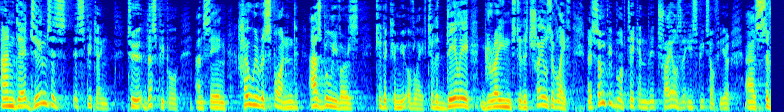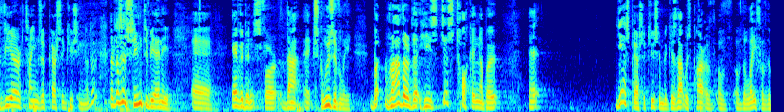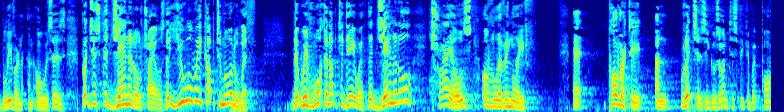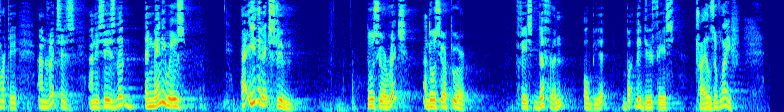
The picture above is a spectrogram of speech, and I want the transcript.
And uh, James is, is speaking to this people and saying how we respond as believers to the commute of life, to the daily grind, to the trials of life. Now, some people have taken the trials that he speaks of here as severe times of persecution. There doesn't seem to be any uh, evidence for that exclusively, but rather that he's just talking about, uh, yes, persecution, because that was part of, of, of the life of the believer and, and always is, but just the general trials that you will wake up tomorrow with that we've woken up today with, the general trials of living life. Uh, poverty and riches. He goes on to speak about poverty and riches. And he says that in many ways, at either extreme, those who are rich and those who are poor face different, albeit, but they do face trials of life.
